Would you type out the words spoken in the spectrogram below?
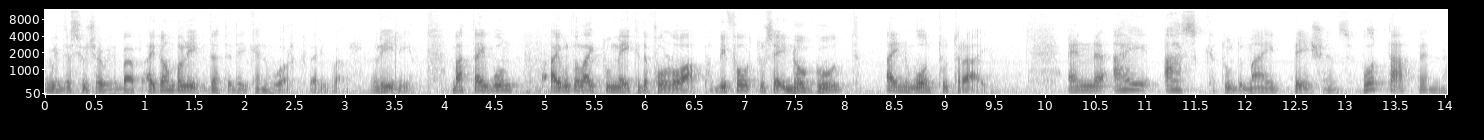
with the suture with barbs, I don't believe that they can work very well, really. But I, want, I would like to make the follow-up. Before to say no good, I want to try. And I ask to my patients, what happened?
